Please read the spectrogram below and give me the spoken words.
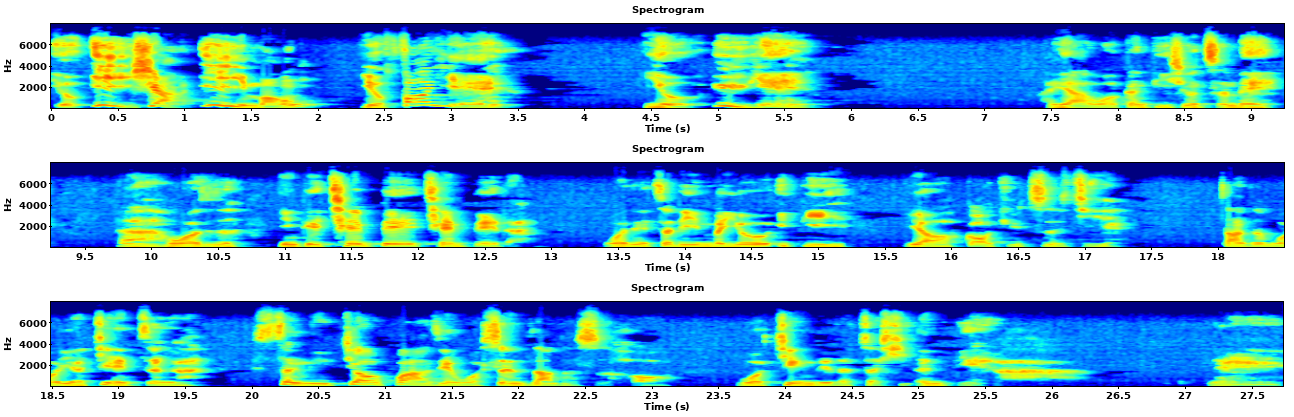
有意象、异蒙，有方言，有预言。哎呀，我跟弟兄姊妹啊，我是应该谦卑谦卑的。我在这里没有一点要高举自己，但是我要见证啊。圣灵浇灌在我身上的时候，我经历了这些恩典啊！哎，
